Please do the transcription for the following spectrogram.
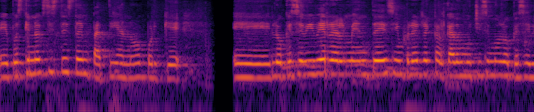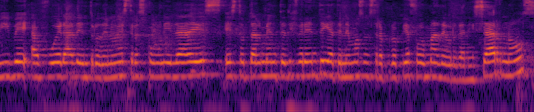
eh, pues que no existe esta empatía, ¿no? Porque eh, lo que se vive realmente, siempre he recalcado muchísimo lo que se vive afuera, dentro de nuestras comunidades, es totalmente diferente, ya tenemos nuestra propia forma de organizarnos,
